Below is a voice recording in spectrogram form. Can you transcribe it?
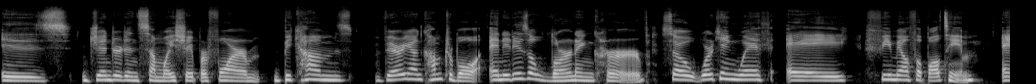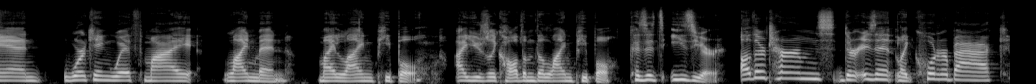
is gendered in some way, shape, or form becomes very uncomfortable and it is a learning curve. So, working with a female football team and working with my linemen, my line people. I usually call them the line people because it's easier. Other terms, there isn't like quarterback,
